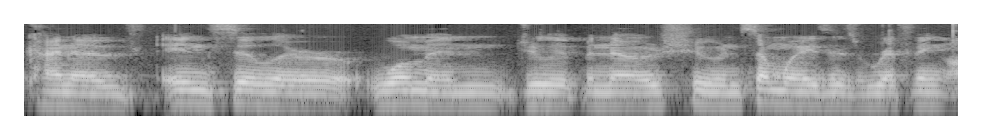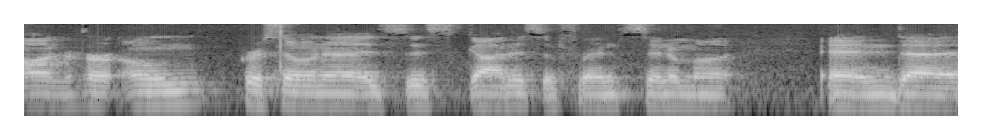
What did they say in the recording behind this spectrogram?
kind of insular woman, Juliette Binoche, who in some ways is riffing on her own persona as this goddess of French cinema. And uh,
